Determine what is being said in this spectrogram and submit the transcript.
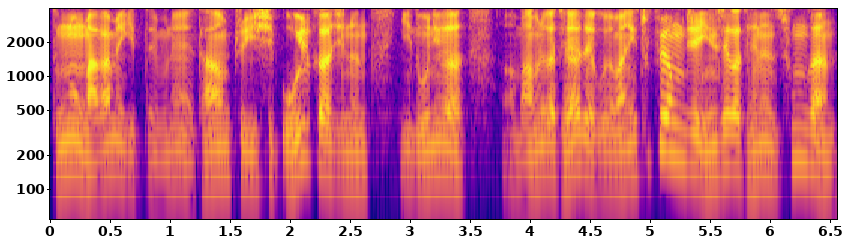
등록 마감이기 때문에 다음 주 25일까지는 이 논의가 어, 마무리가 돼야 되고요. 만약에 투표용지에 인쇄가 되는 순간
